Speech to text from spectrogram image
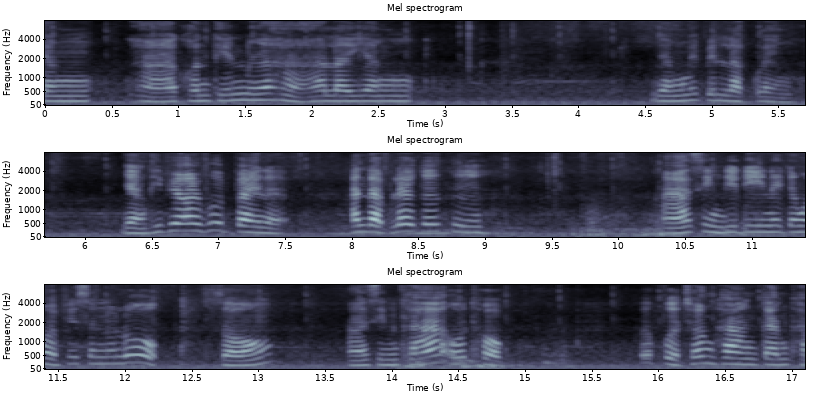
ยังหาคอนเทนต์เนื้อหาอะไรยัง ยังไม่เป็นหลักแหล่ง อย่างที่พี่อ้อยพูดไปเนี่ยอันดับแรกก็คือ หาสิ่งดีๆ ในจังหวัดพิษณุโลกสองหาสินค้าโอท็อปเพื่อเปิดช่องทางการข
